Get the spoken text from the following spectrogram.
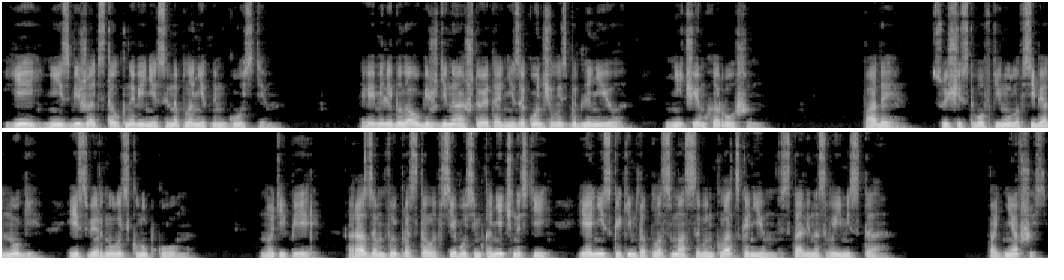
ей не избежать столкновения с инопланетным гостем. Эмили была убеждена, что это не закончилось бы для нее ничем хорошим. Падая, существо втянуло в себя ноги и свернулось клубком. Но теперь разом выпростало все восемь конечностей, и они с каким-то пластмассовым клацканьем встали на свои места. Поднявшись,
